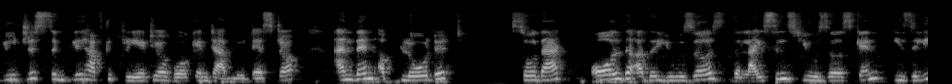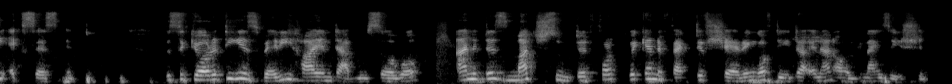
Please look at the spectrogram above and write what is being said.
you just simply have to create your work in Tableau desktop and then upload it so that all the other users, the licensed users can easily access it. The security is very high in Tableau server and it is much suited for quick and effective sharing of data in an organization.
